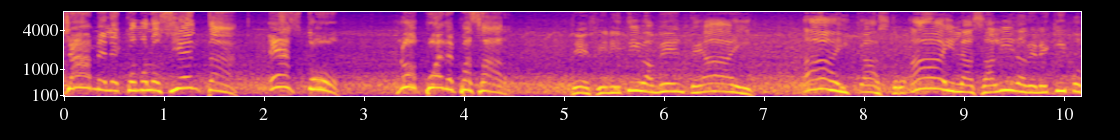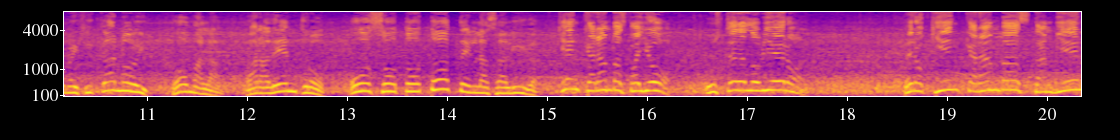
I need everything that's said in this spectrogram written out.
Llámele como lo sienta. Esto no puede pasar. Definitivamente, ay, ay Castro, ay la salida del equipo mexicano y tómala para adentro. Oso totote en la salida. ¿Quién carambas falló? Ustedes lo vieron. Pero ¿quién carambas también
